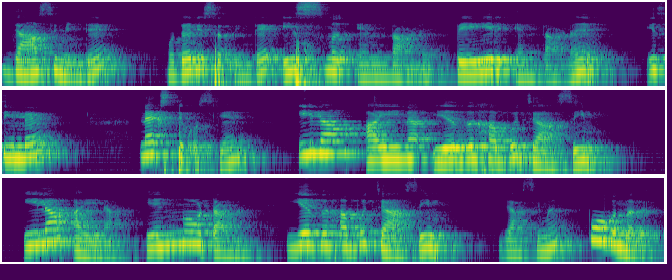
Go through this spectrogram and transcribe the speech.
ജാസിമിന്റെ മുദരിസത്തിന്റെ ഇസ്മ് എന്താണ്? പേര് എന്താണ്? ഈസിയില്ലേ നെക്സ്റ്റ് ക്വസ്റ്റ്യൻ ഇല ഐന യദ്ഹബു ജാസിം. ഇല ഐന എങ്ങോട്ടാണ് യദ്ഹബു ജാസിം? ജാസിം പോകുന്നത്.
